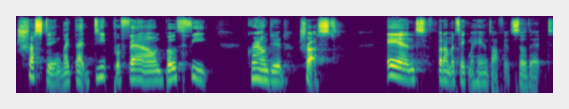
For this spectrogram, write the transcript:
trusting, like that deep, profound, both feet grounded trust. And, but I'm gonna take my hands off it so that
